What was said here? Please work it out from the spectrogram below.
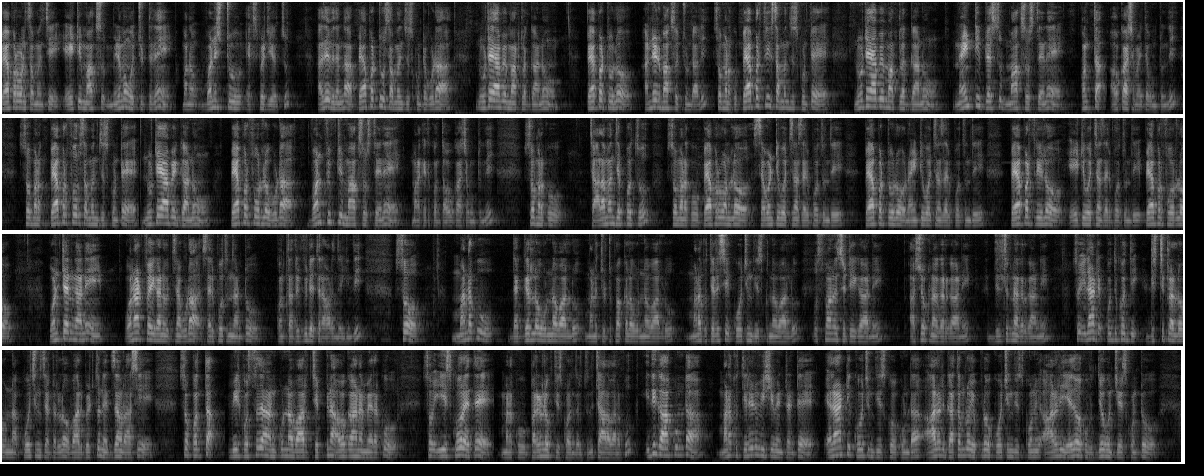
పేపర్ వన్ సంబంధించి ఎయిటీ మార్క్స్ మినిమం వచ్చుంటేనే మనం వన్ ఇస్ టూ ఎక్స్పెక్ట్ చేయొచ్చు. అదేవిధంగా పేపర్ టూ సంబంధించి చూసుకుంటే కూడా నూట యాభై మార్కులకు గాను పేపర్ టూలో హండ్రెడ్ మార్క్స్ వచ్చి ఉండాలి. సో మనకు పేపర్ త్రీకి సంబంధించుకుంటే నూట యాభై మార్కులకు గాను నైంటీ ప్లస్ మార్క్స్ వస్తేనే కొంత అవకాశం అయితే ఉంటుంది. సో మనకు పేపర్ ఫోర్కి సంబంధించుకుంటే నూట యాభైకి గాను పేపర్ ఫోర్లో కూడా వన్ ఫిఫ్టీ మార్క్స్ వస్తేనే మనకైతే కొంత అవకాశం ఉంటుంది. సో మనకు చాలామంది చెప్పొచ్చు. సో మనకు పేపర్ వన్లో సెవెంటీ వచ్చినా సరిపోతుంది. పేపర్ టూలో నైంటీ వచ్చినా సరిపోతుంది. పేపర్ త్రీలో ఎయిటీ వచ్చినా సరిపోతుంది. పేపర్ ఫోర్లో వన్ టెన్ కానీ వన్ నాట్ ఫైవ్ కానీ వచ్చినా కూడా సరిపోతుందంటూ కొంత రివ్యూలు అయితే రావడం జరిగింది. సో మనకు దగ్గరలో ఉన్న వాళ్ళు మన చుట్టుపక్కల ఉన్న వాళ్ళు మనకు తెలిసి కోచింగ్ తీసుకున్న వాళ్ళు ఉస్మాన్ సిటీ కానీ అశోక్ నగర్ కానీ దిల్సుఖ్ నగర్ కానీ సో ఇలాంటి కొద్ది కొద్ది డిస్టిక్లలో ఉన్న కోచింగ్ సెంటర్లో వాళ్ళు పెడుతున్న ఎగ్జామ్ రాసి సో కొంత వీరికి వస్తుందని అనుకున్న వారు చెప్పిన అవగాహన మేరకు సో ఈ స్కోర్ అయితే మనకు పరిగణలోకి తీసుకోవడం జరుగుతుంది చాలా వరకు. ఇది కాకుండా మనకు తెలియని విషయం ఏంటంటే ఎలాంటి కోచింగ్ తీసుకోకుండా ఆల్రెడీ గతంలో ఎప్పుడో కోచింగ్ తీసుకొని ఆల్రెడీ ఏదో ఒక ఉద్యోగం చేసుకుంటూ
